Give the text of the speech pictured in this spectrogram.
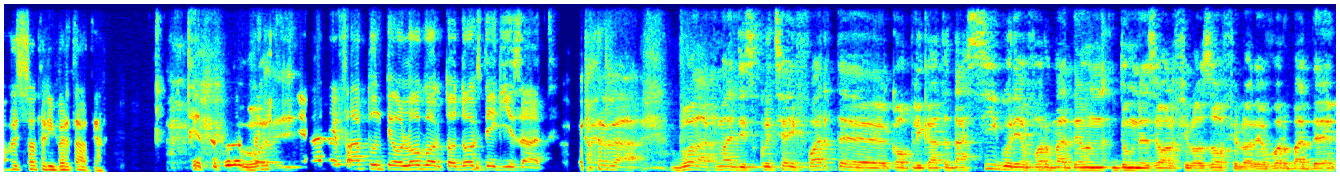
aveți toată libertatea. De fapt un teolog ortodox deghizat. Da. Bun, acum discuția e foarte complicată, dar sigur e vorba de un Dumnezeu al filozofilor, e vorba de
